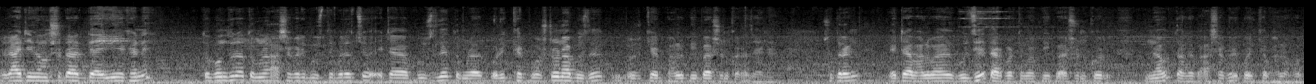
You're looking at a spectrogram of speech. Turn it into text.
রাইটিং অংশটা আর দেয়নি এখানে। তো বন্ধুরা, তোমরা আশা করি বুঝতে পেরেছ, এটা বুঝলে তোমরা পরীক্ষার প্রশ্ন না বুঝলে পরীক্ষার ভালো প্রিপারেশন করা যায় না। সুতরাং এটা ভালোভাবে বুঝে তারপর তোমরা প্রিপারেশন করে নাও, তাহলে আশা করি পরীক্ষা ভালো হবে।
